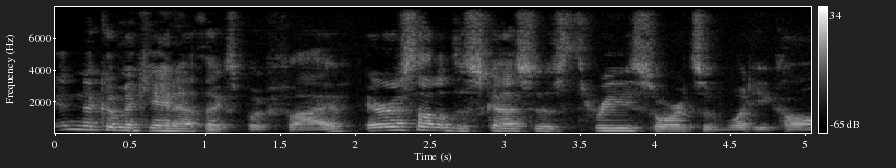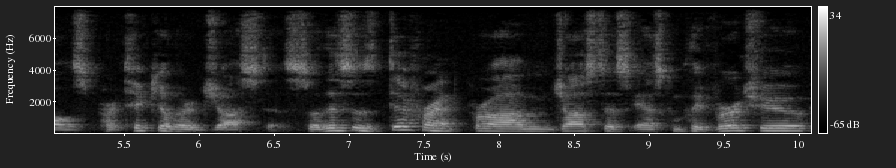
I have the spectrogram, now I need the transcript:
In Nicomachean Ethics, Book 5, Aristotle discusses three sorts of what he calls particular justice. So, this is different from justice as complete virtue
